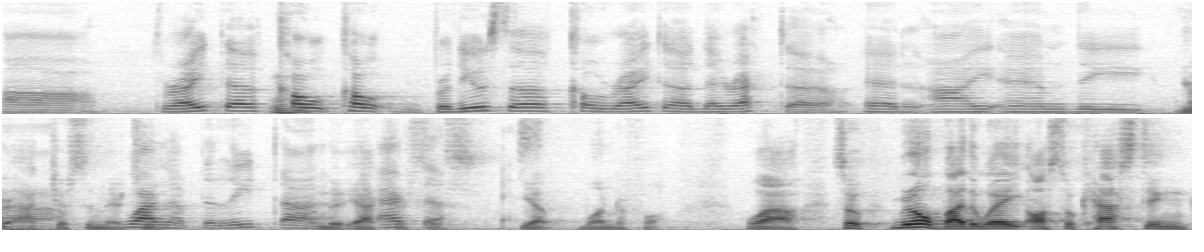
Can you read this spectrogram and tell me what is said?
uh, writer, mm-hmm. co, co producer, co-writer, director, and I am the your uh, actress in there one too. of the lead uh, the actresses. Yes. Yep, wonderful. Wow. So, no, by the way, also casting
